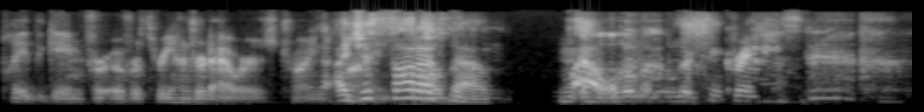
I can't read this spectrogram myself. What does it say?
played the game for over 300 hours trying to. I just thought of now. Wow. All the little nooks and crannies.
